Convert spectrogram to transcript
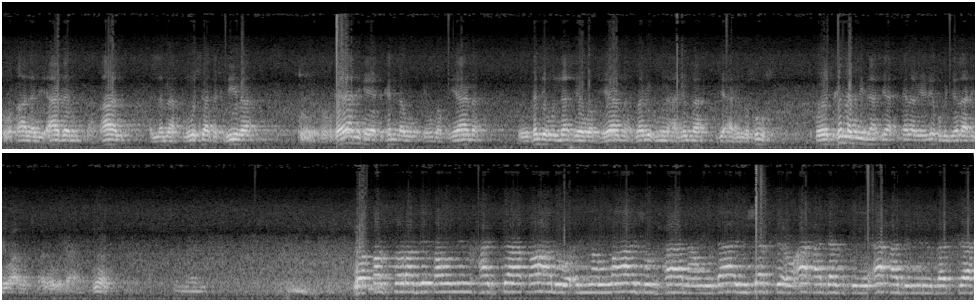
وقال لآدم ما قال كلم موسى تكليما وكذلك يتكلم يوم القيامة ويكلم الناس يوم القيامة. ما بكم من أحد ما جاء في النصوص ويتكلم إذا شاء كلام يليق بجلاله وعظمه سبحانه وتعالى. نعم. وقصر بقوم حتى قالوا إن الله سبحانه لا يشفع أحدا في أحد من بثه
